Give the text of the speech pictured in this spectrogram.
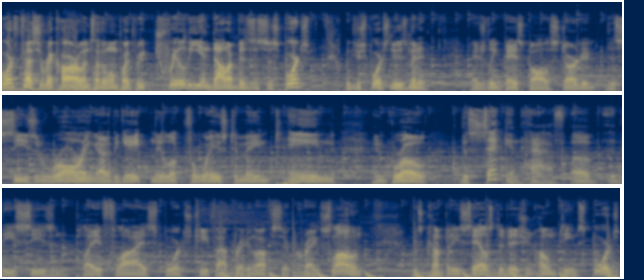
Sports Professor Rick Horrow inside the $1.3 trillion business of sports with your Sports News Minute. Major League Baseball started the season roaring out of the gate, and they look for ways to maintain and grow the second half of the season. Playfly Sports Chief Operating Officer Craig Sloan, whose company's sales division, Home Team Sports,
